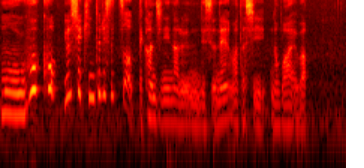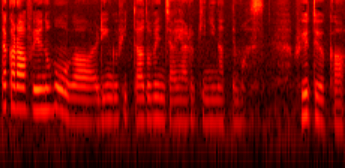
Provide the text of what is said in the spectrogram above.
もう動こうよっしゃ筋トレすっぞって感じになるんですよね私の場合は。だから冬の方がリングフィットアドベンチャーやる気になってます。冬というか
